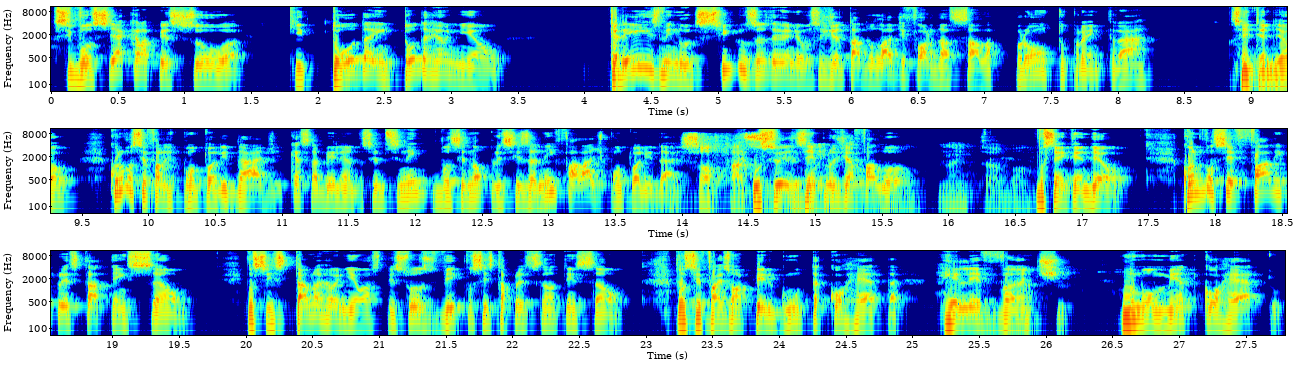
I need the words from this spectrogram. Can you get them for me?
Se você é aquela pessoa que toda em toda reunião três minutos, cinco minutos antes da reunião, você já está do lado de fora da sala pronto para entrar. Você entendeu? Quando você fala de pontualidade, quer saber, Leandro? Você não, precisa nem, você não precisa nem falar de pontualidade. Só faz o seu exemplo já falou. Muito bom. Você entendeu? Quando você fala em prestar atenção, você está na reunião, as pessoas veem que você está prestando atenção. Você faz uma pergunta correta, relevante, no momento correto.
